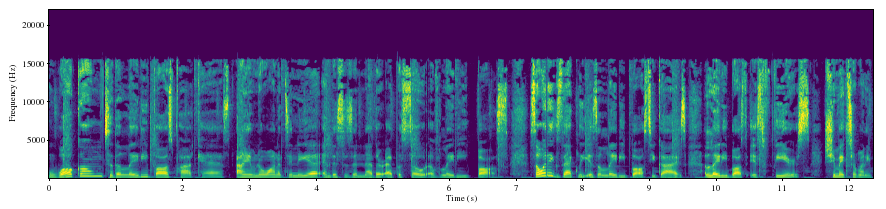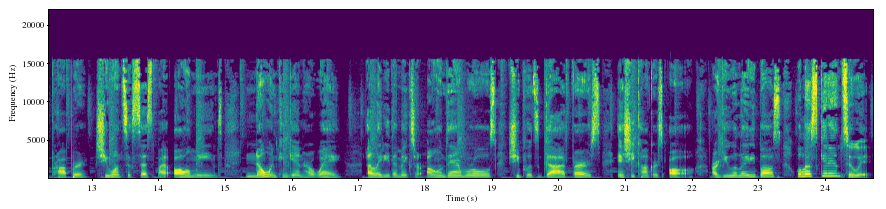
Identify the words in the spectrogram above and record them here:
Welcome to the Lady Boss Podcast. I am Nawana Dunia, and this is another episode of Lady Boss. So, what exactly is a lady boss, you guys? A lady boss is fierce. She makes her money proper. She wants success by all means. No one can get in her way a lady that makes her own damn rules. She puts God first and she conquers all. Are you a lady boss? Well, let's get into it.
